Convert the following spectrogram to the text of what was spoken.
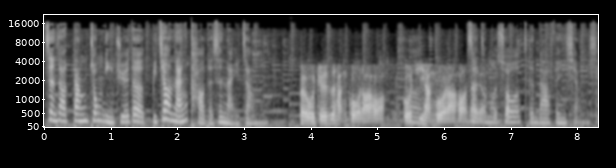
证照当中，你觉得比较难考的是哪一张呢？呃，我觉得是韩国拉花，国际韩国拉花那张怎么说？跟大家分享一下。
